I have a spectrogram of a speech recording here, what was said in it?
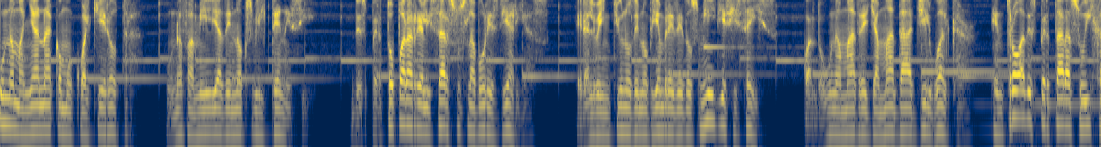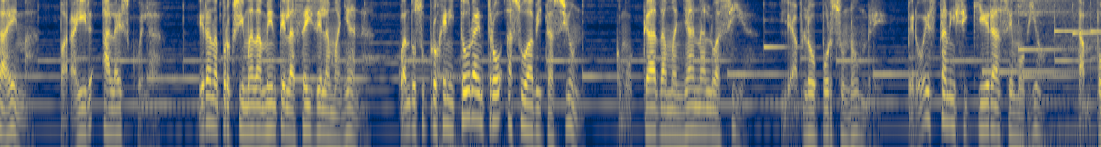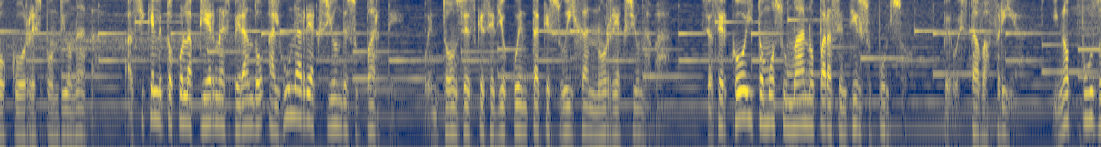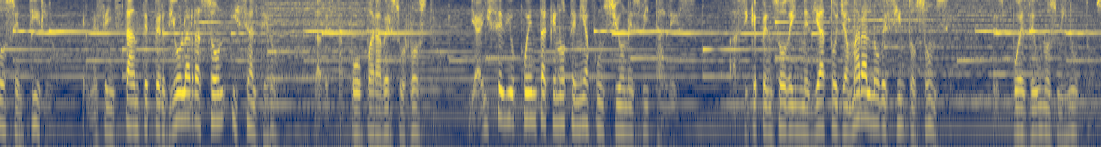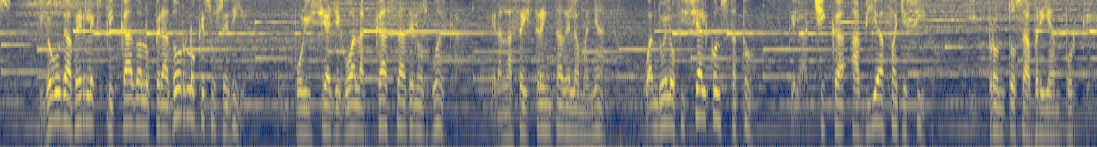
Una mañana como cualquier otra, una familia de Knoxville, Tennessee, despertó para realizar sus labores diarias. Era el 21 de noviembre de 2016, cuando una madre llamada Jill Walker entró a despertar a su hija Emma para ir a la escuela. Eran aproximadamente las 6 de la mañana, cuando su progenitora entró a su habitación, como cada mañana lo hacía. Le habló por su nombre, pero ésta ni siquiera se movió. Tampoco respondió nada, así que le tocó la pierna esperando alguna reacción de su parte. Fue entonces que se dio cuenta que su hija no reaccionaba. Se acercó y tomó su mano para sentir su pulso, pero estaba fría y no pudo sentirlo. En ese instante perdió la razón y se alteró. La destapó para ver su rostro y ahí se dio cuenta que no tenía funciones vitales. Así que pensó de inmediato llamar al 911. Después de unos minutos, luego de haberle explicado al operador lo que sucedía, un policía llegó a la casa de los Walker. Eran las 6.30 de la mañana, cuando el oficial constató que la chica había fallecido y pronto sabrían por qué.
